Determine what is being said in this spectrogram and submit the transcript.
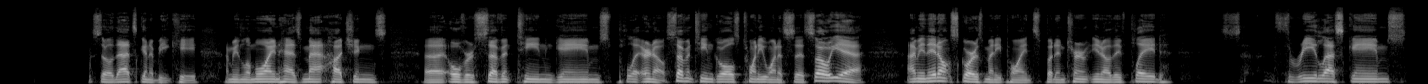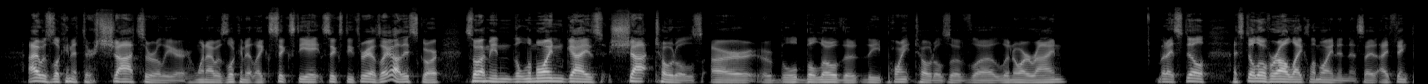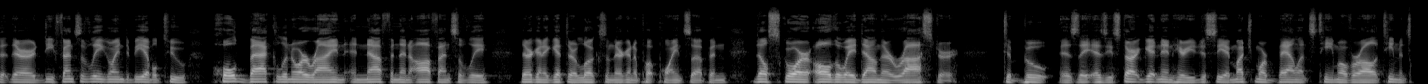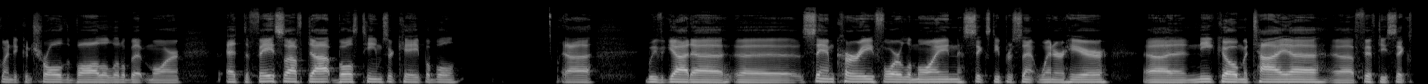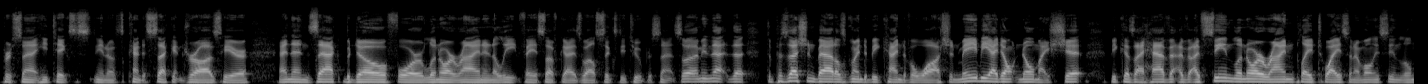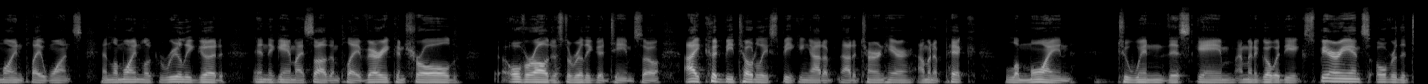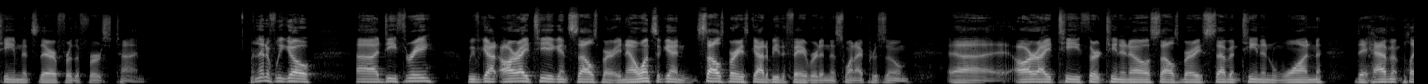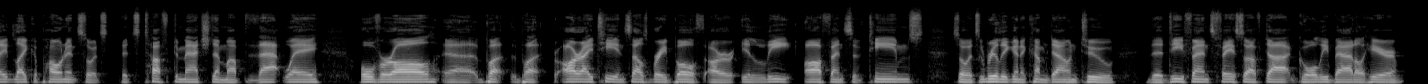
So that's going to be key. I mean, Lemoyne has Matt Hutchings, uh, over 17 games play or no 17 goals 21 assists. So yeah i mean they don't score as many points but in terms you know they've played three less games. I was looking at their shots earlier when i was looking at like 68 63 i was like oh they score. So i mean the lemoyne guys shot totals are, are below the the point totals of uh, lenoir rhyne but I still, I still overall like Lemoyne in this. I, I, think that they're defensively going to be able to hold back Lenoir Ryan enough, and then offensively, they're going to get their looks and they're going to put points up, and they'll score all the way down their roster to boot. As they, as you start getting in here, you just see a much more balanced team overall. A team that's going to control the ball a little bit more at the face-off dot. Both teams are capable. Uh, we've got uh, uh, Sam Curry for Lemoyne, sixty percent winner here. Uh, Nico Mattia, uh, 56%. He takes, you know, kind of second draws here. And then Zach Bedeau for Lenoir Ryan an elite faceoff guy as well, 62%. So, I mean, that the, the possession battle is going to be kind of a wash. And maybe I don't know my shit because I haven't, I've, I've seen Lenoir Ryan play twice and I've only seen Lemoyne play once. And Lemoyne looked really good in the game I saw them play. Very controlled overall just a really good team. So I could be totally speaking out of out of turn here. I'm going to pick Lemoyne to win this game. I'm going to go with the experience over the team that's there for the first time. And then if we go uh, D3, we've got RIT against Salisbury. Now, once again, Salisbury's got to be the favorite in this one, I presume. Uh, RIT 13 and 0, Salisbury 17 and 1. They haven't played like opponents, so it's it's tough to match them up that way overall. Uh, but but RIT and Salisbury both are elite offensive teams, so it's really going to come down to the defense face-off dot goalie battle here,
